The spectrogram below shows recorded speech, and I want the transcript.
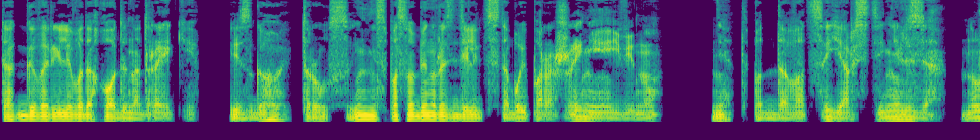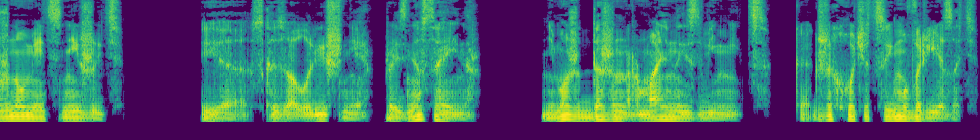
Так говорили водоходы на Дрейке. Изгой, трус и не способен разделить с тобой поражение и вину. Нет, поддаваться ярости нельзя, нужно уметь с ней жить. «Я сказал лишнее», — произнес Эйнер. «Не может даже нормально извиниться. Как же хочется ему врезать.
